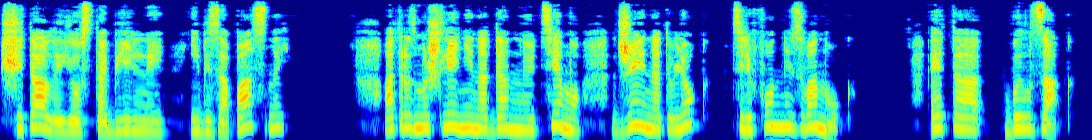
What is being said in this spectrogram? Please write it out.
считала ее стабильной и безопасной. От размышлений на данную тему Джейн отвлек телефонный звонок. Это был Зак.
